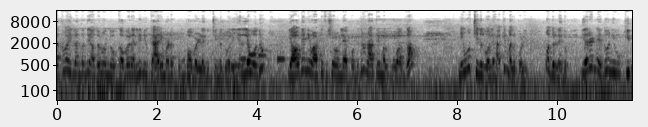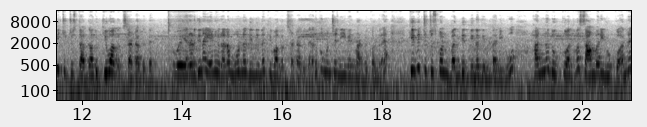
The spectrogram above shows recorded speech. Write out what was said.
ಅಥವಾ ಇಲ್ಲಾಂತಂದ್ರೆ ಯಾವ್ದಾದ್ರು ಒಂದು ಕವರಲ್ಲಿ ನೀವು ಕ್ಯಾರಿ ಮಾಡೋದು ತುಂಬ ಒಳ್ಳೆಯದು ಚಿನ್ನದ ಒಲೆ ಎಲ್ಲೇ ಹೋದರೂ ಯಾವುದೇ ನೀವು ಆರ್ಟಿಫಿಷಿಯಲ್ ಒಲೆ ಹಾಕೊಂಡಿದ್ರು ರಾತ್ರಿ ಮಲಗುವಾಗ ನೀವು ಚಿನ್ನದ ಒಲೆ ಹಾಕಿ ಮಲ್ಕೊಳ್ಳಿ. ಮೊದಲನೇದು. ಎರಡನೇದು ನೀವು ಕಿವಿ ಚುಚ್ಚಿಸಿದಾಗ ಅದು ಕ್ಯೂ ಆಗಕ್ಕೆ ಸ್ಟಾರ್ಟ್ ಆಗುತ್ತೆ. ಎರಡು ದಿನ ಏನೂ ಇರಲ್ಲ, ಮೂರನೇ ದಿನದಿಂದ ಕ್ಯೂ ಆಗಕ್ಕೆ ಸ್ಟಾರ್ಟ್ ಆಗುತ್ತೆ. ಅದಕ್ಕೂ ಮುಂಚೆ ನೀವೇನು ಮಾಡಬೇಕು ಅಂದರೆ, ಕಿವಿ ಚುಚ್ಚಿಸ್ಕೊಂಡು ಬಂದಿದ್ದ ದಿನದಿಂದ ನೀವು ಅನ್ನದ ಉಕ್ಕು ಅಥವಾ ಸಾಂಬಾರಿ ಉಕ್ಕು, ಅಂದರೆ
